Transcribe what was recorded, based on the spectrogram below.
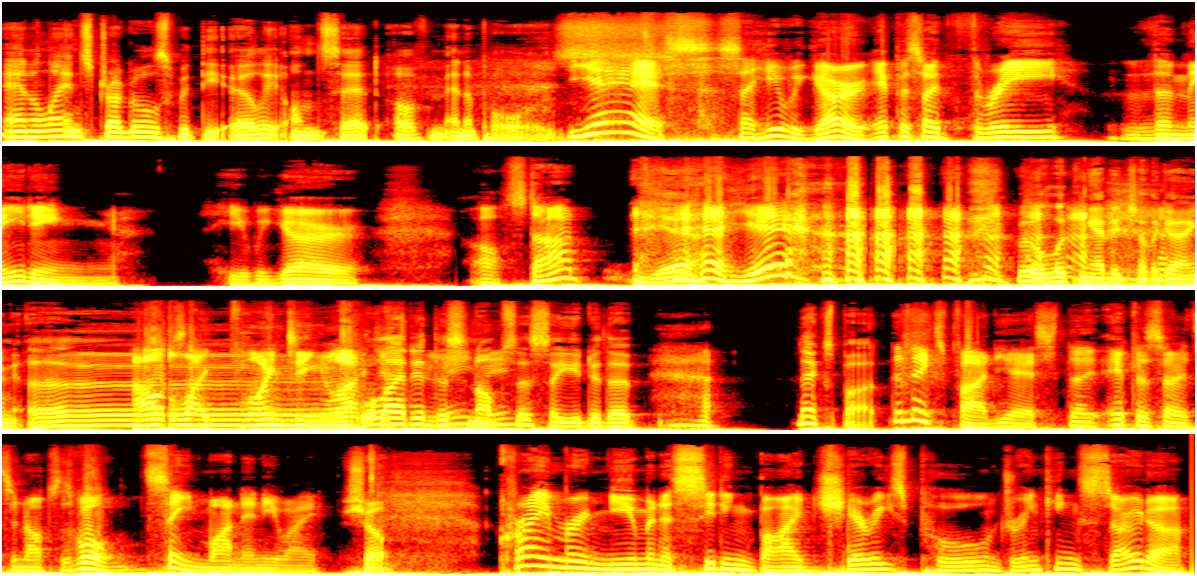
And Elaine struggles with the early onset of menopause. Yes. So here we go. Episode three, the meeting. Here we go. I'll start. Yeah. yeah. We were looking at each other going, uh. I was, like, pointing like Well, I did the me, synopsis, so you do the next part. The next part, yes, the episode synopsis. Well, scene one anyway. Sure. Kramer and Newman are sitting by Jerry's pool drinking soda,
